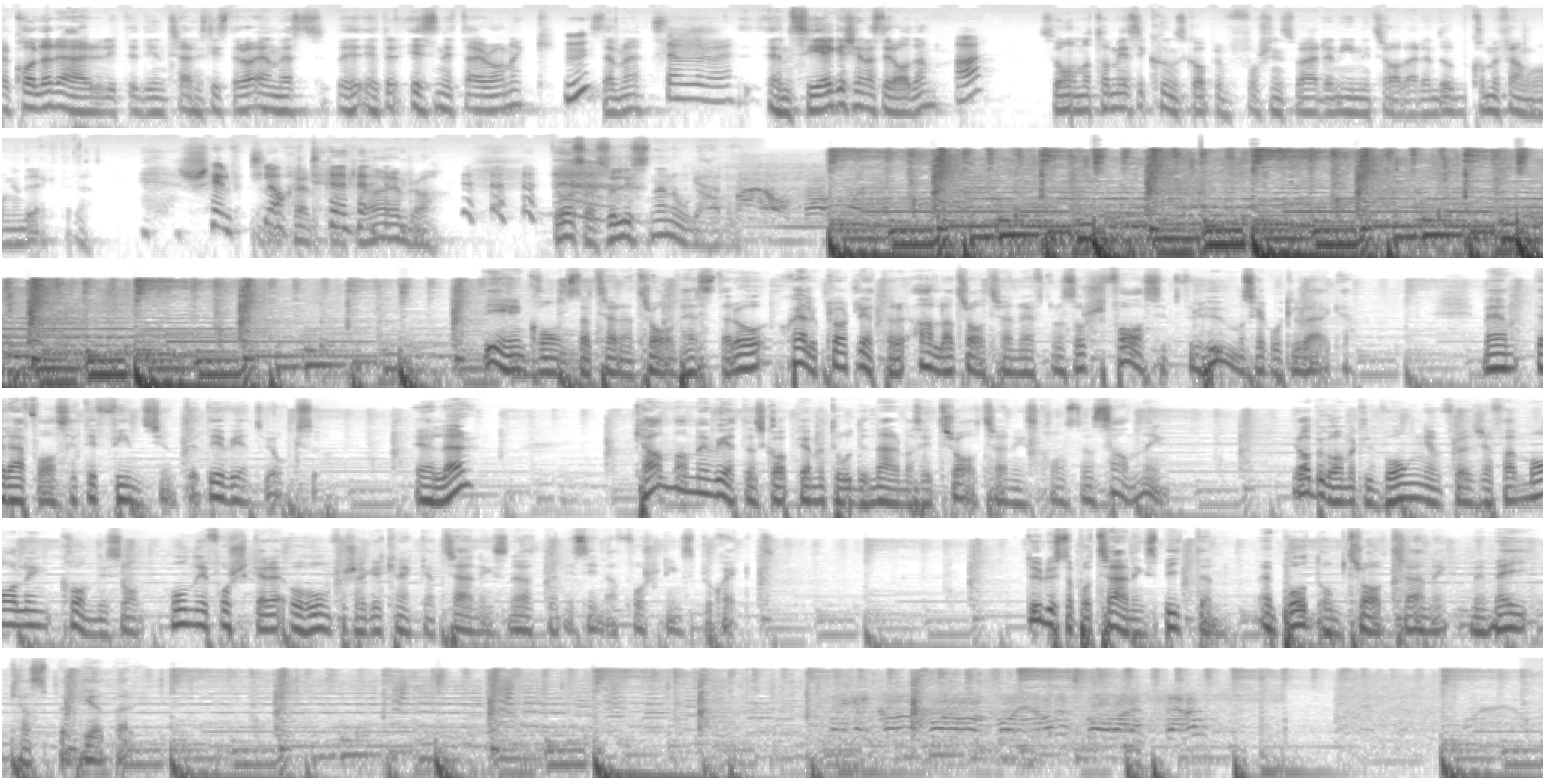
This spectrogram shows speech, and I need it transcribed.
Jag kollade här lite din träningslista. Då. NS, heter Isn't it ironic? Mm. Stämmer det? Stämmer det? En seger senast i raden. Ja. Så om man tar med sig kunskapen från forskningsvärlden in i travvärlden, då kommer framgången direkt? Eller? Självklart. Ja, självklart. Ja, det är bra. Då så, så lyssna noga här. Det är en konst att träna travhästar och självklart letar alla travtränare efter någon sorts facit för hur man ska gå tillväga. Men det där facit det finns ju inte, det vet vi också. Eller? Kan man med vetenskapliga metoder närma sig travträningskonstens sanning? Jag begav mig till Vången för att träffa Malin Connisson. Hon är forskare och hon försöker knäcka träningsnöten i sina forskningsprojekt. Du lyssnar på Träningsbiten, en podd om travträning med mig, Kasper Hedberg.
